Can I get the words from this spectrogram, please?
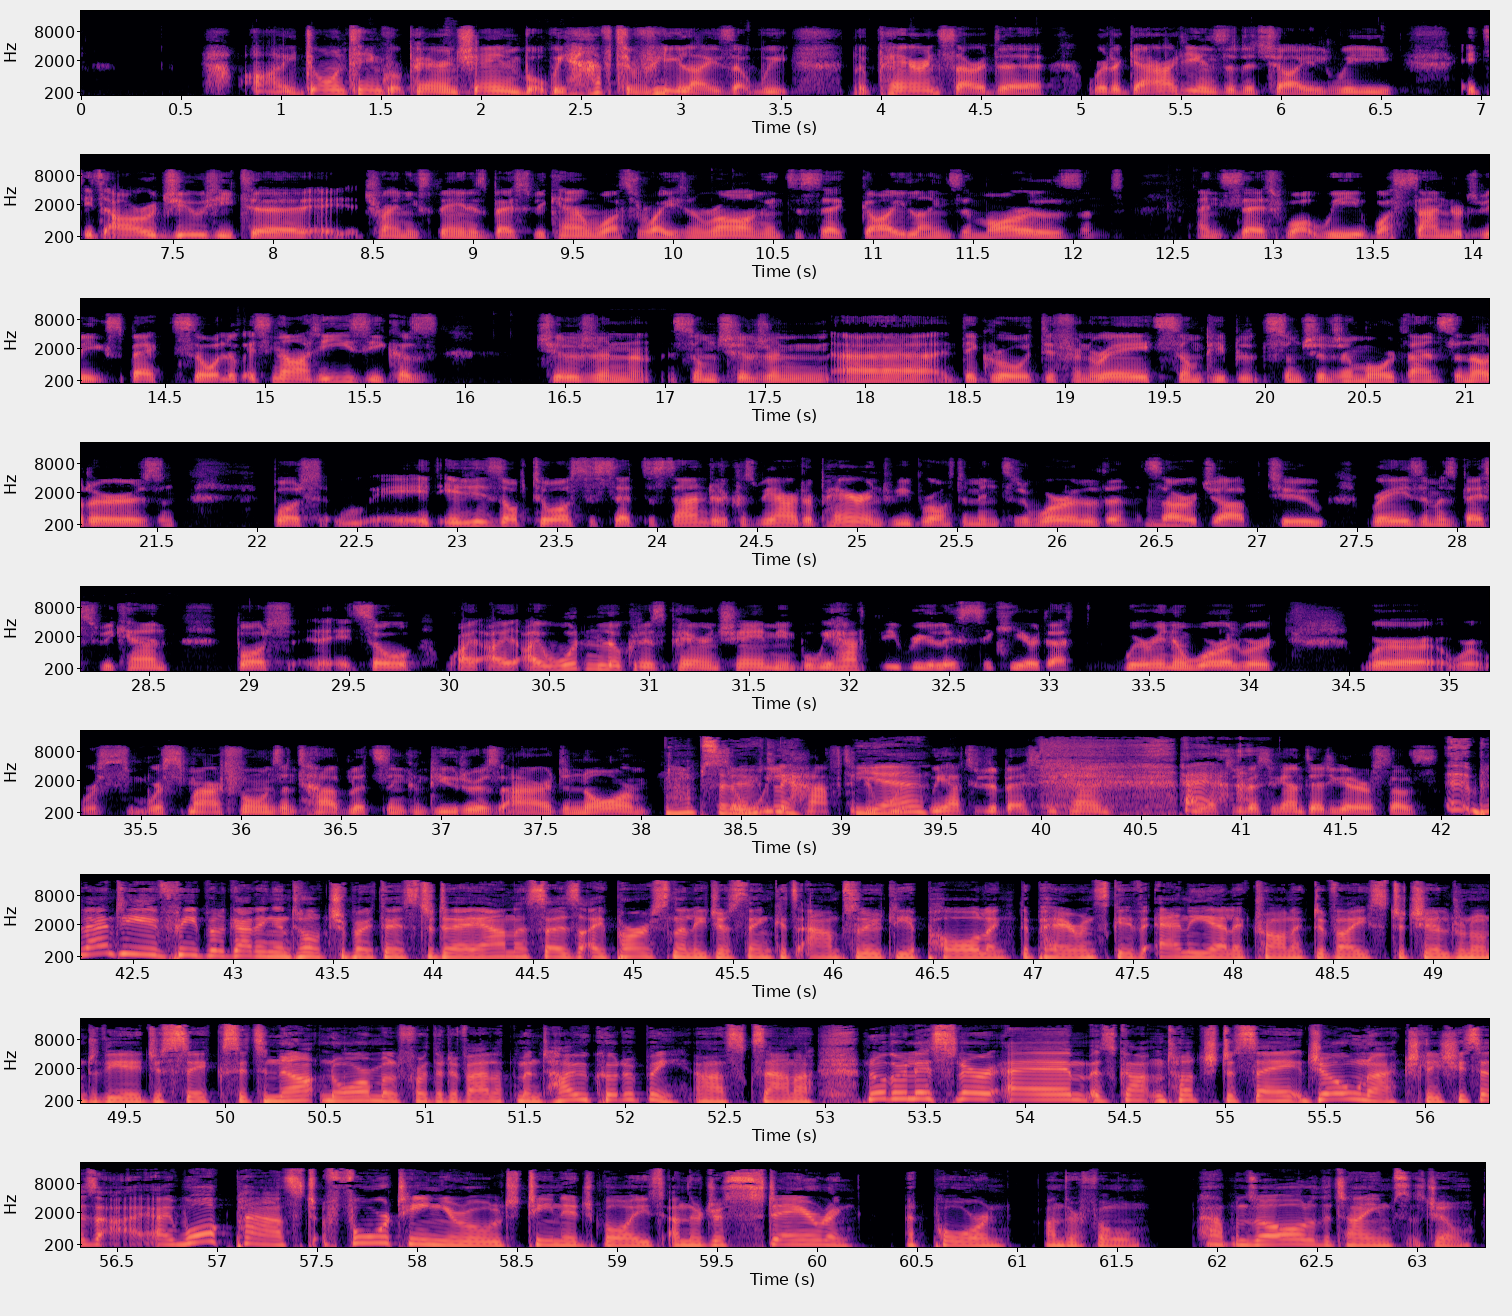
I don't think we're parent shaming, but we have to realise that we, the parents are the, we're the guardians of the child. We, it, it's our duty to eh, try and explain as best we can what's right and wrong, and to set guidelines and morals, and and set what we, what standards we expect. So look, it's not easy because children, some children, uh, they grow at different rates. Some people, some children are more advanced than others, and but it, it is up to us to set the standard because we are their parent. We brought them into the world, and it's mm. our job to raise them as best we can. But uh, so I, I wouldn't look at it as parent shaming, but we have to be realistic here that we're in a world where where, where, where, where smartphones and tablets and computers are the norm. Absolutely, so we have to do, yeah. we, we, have to do the best we can. We have to do the best we can to educate ourselves. Uh, plenty of people getting in touch about this today. Anna says, I personally just think it's absolutely appalling. The parents give any electronic device to children under the age of six. It's not normal for the development. How could it be? Asks Anna. Another listener um, has got in touch to say, Joan actually, she says, I, I walk past 14 year old teenage boys and they're just staring at porn on their phone. Happens all of the time, says Joan.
